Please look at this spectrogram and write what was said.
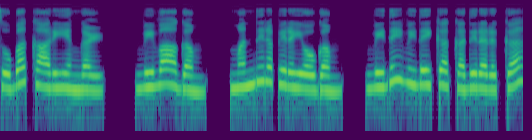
சுப காரியங்கள். விவாகம். மந்திர பிரயோகம். விதை விதைக்க கதிரறுக்க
